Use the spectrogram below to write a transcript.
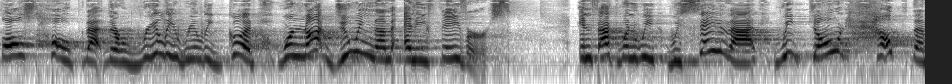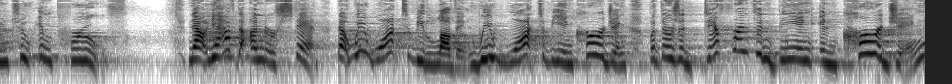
false hope that they're really, really good, we're not doing them any favors. In fact, when we, we say that, we don't help them to improve. Now, you have to understand that we want to be loving, we want to be encouraging, but there's a difference in being encouraging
